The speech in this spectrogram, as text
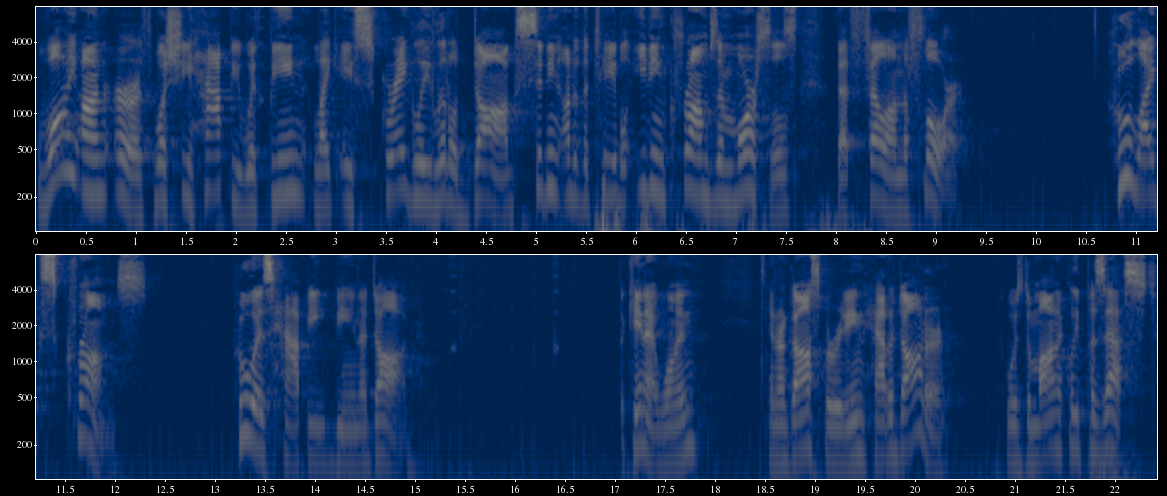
Why on earth was she happy with being like a scraggly little dog sitting under the table eating crumbs and morsels that fell on the floor? Who likes crumbs? Who is happy being a dog? The Canaanite woman in our gospel reading had a daughter who was demonically possessed.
